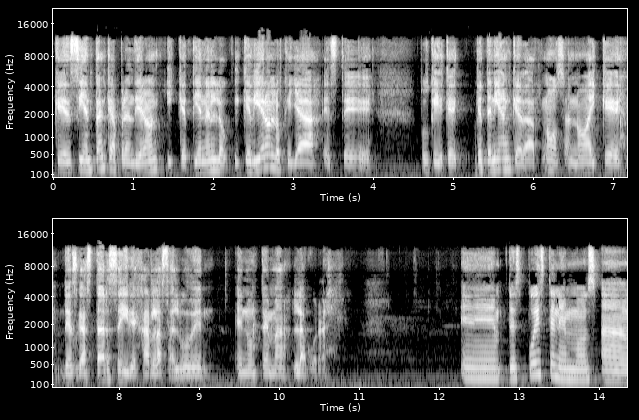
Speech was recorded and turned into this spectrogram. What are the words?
que sientan que aprendieron y que tienen lo y que dieron lo que ya este pues que, que, tenían que dar, ¿no? O sea, no hay que desgastarse y dejar la salud en, en un tema laboral. Eh, después tenemos a...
